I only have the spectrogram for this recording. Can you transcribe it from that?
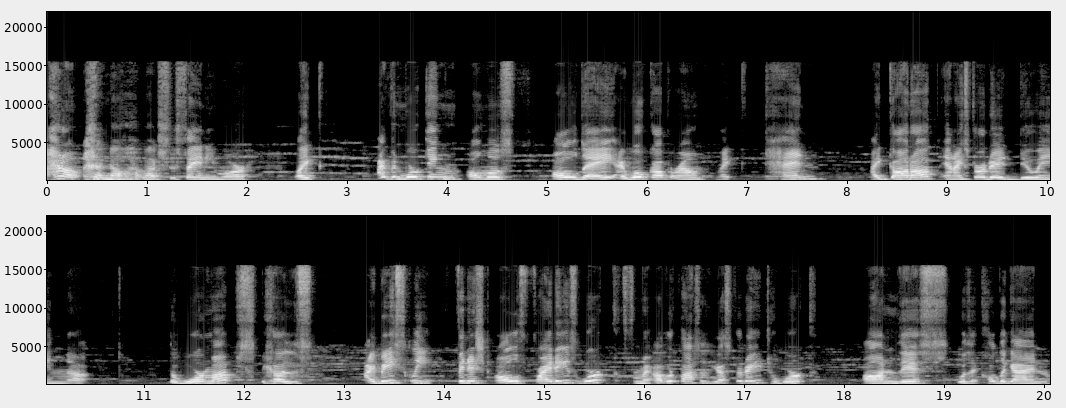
I don't know how much to say anymore. Like I've been working almost all day. I woke up around like 10 I got up and I started doing uh, the warm ups because I basically finished all of Friday's work from my other classes yesterday to work on this. Was it called again?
